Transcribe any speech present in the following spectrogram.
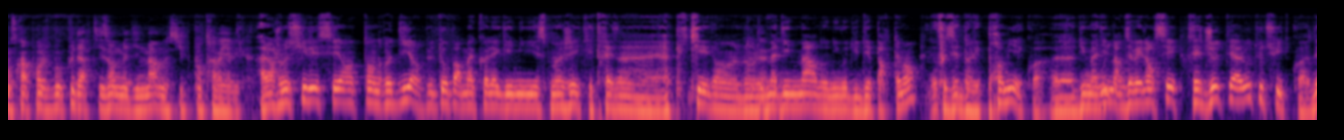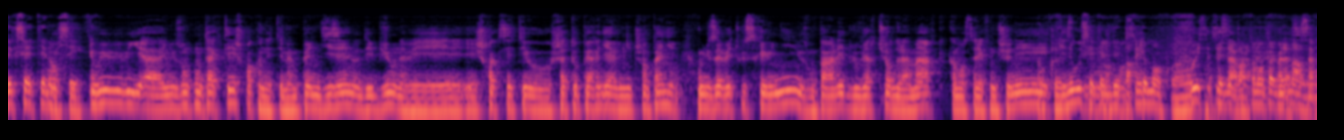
on se rapproche beaucoup d'artisans de Made in Marne aussi pour travailler avec. eux. Alors je me suis laissé entendre dire plutôt par ma collègue Émilie Esmolin Qui est très impliqué dans, le Madin Marne au niveau du département. Vous êtes dans les premiers quoi euh, du Madin Marne. Vous avez lancé, vous êtes jeté à l'eau tout de suite quoi dès que ça a été lancé. Oui oui oui, euh, ils nous ont contactés. Je crois qu'on était même pas une dizaine au début. On avait, je crois que c'était au Château Perrier avenue de Champagne où ils nous avaient tous réunis. Ils nous ont parlé de l'ouverture de la marque, comment ça allait fonctionner. Donc nous c'était le département quoi. Oui c'était ça. de la Marne.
